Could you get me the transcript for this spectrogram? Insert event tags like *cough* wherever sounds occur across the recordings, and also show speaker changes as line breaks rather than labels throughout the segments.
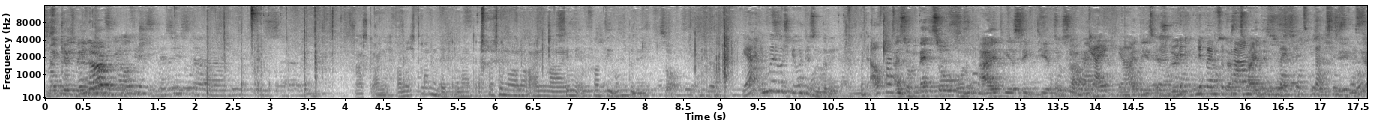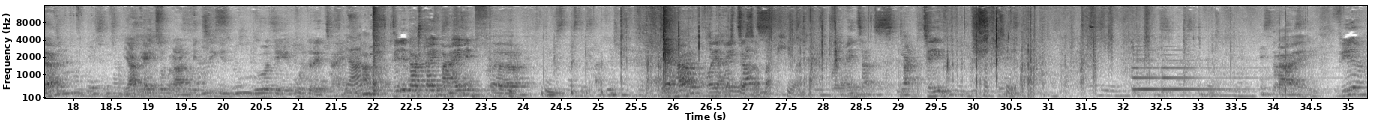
Schmecken wieder.
Ich weiß gar nicht, wann ich dran bin immer. Das muss ich nur noch einmal.
Sind einfach die untere.
So.
Ja, immer durch die Untersuchung. Und aufpassen.
Also Mezzo und Alt, ihr singt hier zusammen.
Gleich, ja.
Bei diesem
Und, äh,
Stück.
nicht- nicht beim
das
Sopran,
zweite
gleich Platz.
System, ja? ja, kein Sopran mitsingen. Nur die untere Zeile.
Ja, nicht.
Bitte, da steigt mal ein in äh, der Herr, euer Einsatz.
Markieren.
Euer Einsatz, Tag 10. Tag 10. 3, 4,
